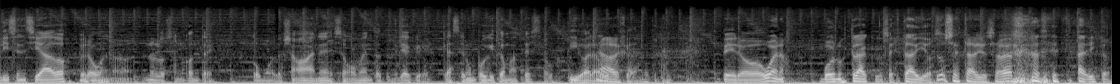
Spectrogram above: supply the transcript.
licenciados, pero bueno, no, no los encontré. Como lo llamaban en ese momento, tendría que, que hacer un poquito más exhaustiva la No, búsqueda. Pero bueno, bonus track, los estadios. Dos estadios, a ver. Los estadios.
